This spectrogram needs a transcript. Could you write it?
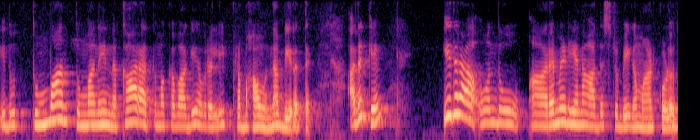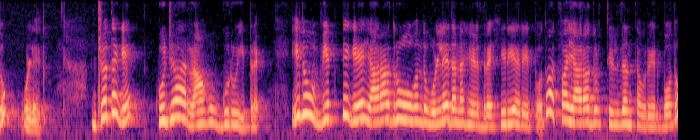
ಇದು ತುಂಬ ತುಂಬಾ ನಕಾರಾತ್ಮಕವಾಗಿ ಅವರಲ್ಲಿ ಪ್ರಭಾವವನ್ನು ಬೀರುತ್ತೆ. ಅದಕ್ಕೆ ಇದರ ಒಂದು ರೆಮೆಡಿಯನ್ನು ಆದಷ್ಟು ಬೇಗ ಮಾಡ್ಕೊಳ್ಳೋದು ಒಳ್ಳೆಯದು ಜೊತೆಗೆ ಕುಜ ರಾಹು ಗುರು ಇದ್ದರೆ ಇದು ವ್ಯಕ್ತಿಗೆ ಯಾರಾದರೂ ಒಂದು ಒಳ್ಳೆಯದನ್ನು ಹೇಳಿದ್ರೆ ಹಿರಿಯರು ಇರ್ಬೋದು ಅಥವಾ ಯಾರಾದರೂ ತಿಳಿದಂಥವ್ರು ಇರ್ಬೋದು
